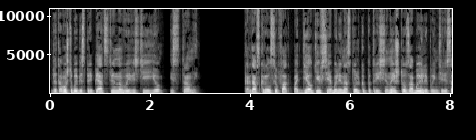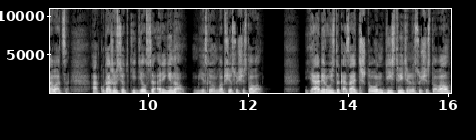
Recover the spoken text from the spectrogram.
для того, чтобы беспрепятственно вывести ее из страны. Когда вскрылся факт подделки, все были настолько потрясены, что забыли поинтересоваться, а куда же все-таки делся оригинал, если он вообще существовал. Я берусь доказать, что он действительно существовал,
